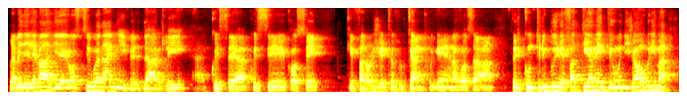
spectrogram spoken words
l'avete levati dai vostri guadagni per darli a queste, a queste cose che fanno ricerca sul cancro, che è una cosa per contribuire fattivamente, come diciamo prima,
